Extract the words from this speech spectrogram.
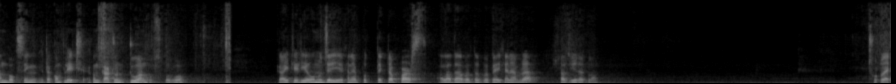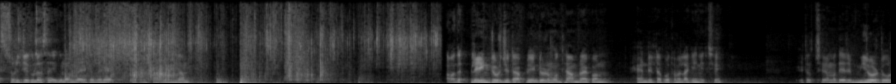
আনবক্সিং এটা কমপ্লিট এখন কার্টুন টু আনবক্স করব। ক্রাইটেরিয়া অনুযায়ী এখানে প্রত্যেকটা পার্টস আলাদা আলাদাভাবে এখানে আমরা সাজিয়ে রাখলাম। ছোট অ্যাক্সেসরি যেগুলো আছে, এগুলো আমরা একটা জায়গায় সাজিয়ে নিলাম। আমাদের প্লেন ডোর যেটা প্লেন ডোরের মধ্যে আমরা এখন হ্যান্ডেলটা প্রথমে লাগিয়ে নিচ্ছি। এটা হচ্ছে আমাদের মিরর ডোর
